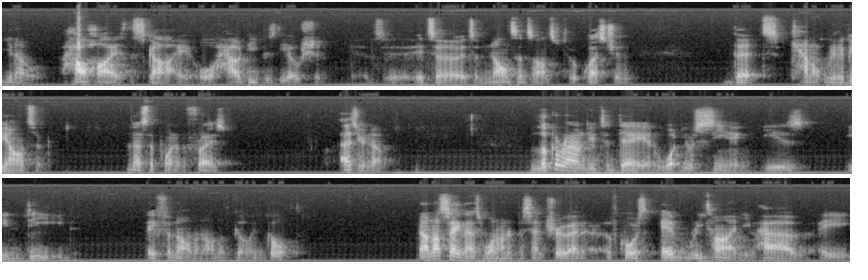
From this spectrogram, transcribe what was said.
you know, how high is the sky or how deep is the ocean? It's, it's a it's a nonsense answer to a question that cannot really be answered. And that's the point of the phrase. As you know, look around you today, and what you're seeing is indeed a phenomenon of going Galt. Now, I'm not saying that's 100% true, and of course, every time you have a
